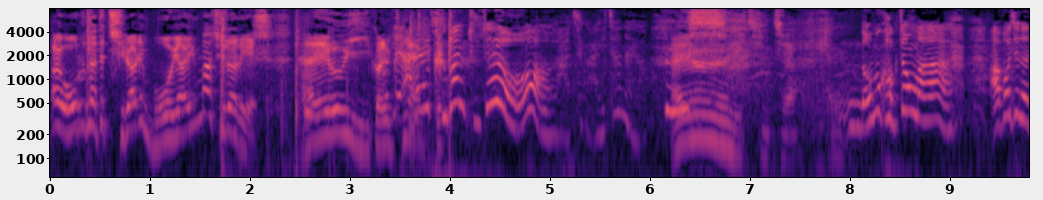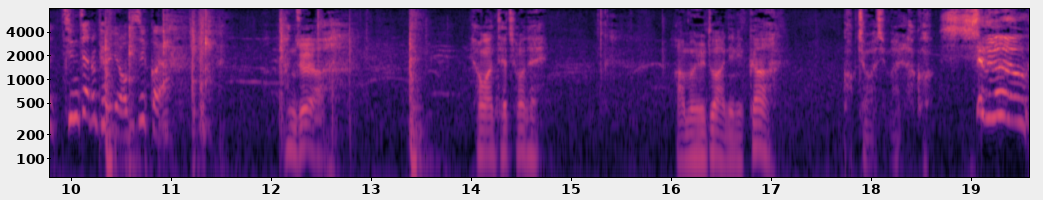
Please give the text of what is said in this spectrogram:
아 어른한테 지랄이 뭐야 임마 지랄이 아유 이걸 아니, 아니 그만 두세요 아직 아이잖아요 아유 진짜 너무 걱정 마 아버지는 진짜로 별일 없을 거야 한조야 형한테 전해 아무 일도 아니니까 걱정하지 말라고. 싫어요.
